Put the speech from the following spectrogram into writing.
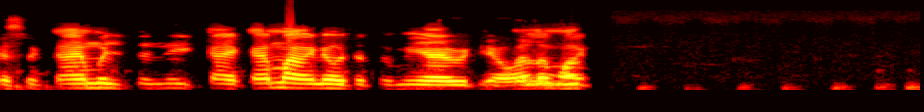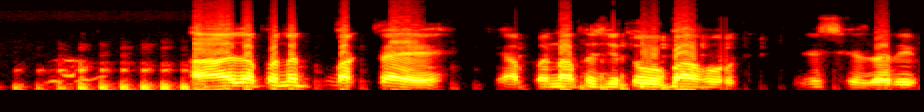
कसं काय म्हणजे त्यांनी काय काय मागण्या होत्या तुम्ही यावेळी? ठेवायला माग आज आपण बघताय की आपण आता जिथं उभा आहोत त्याच्या शेजारी एक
